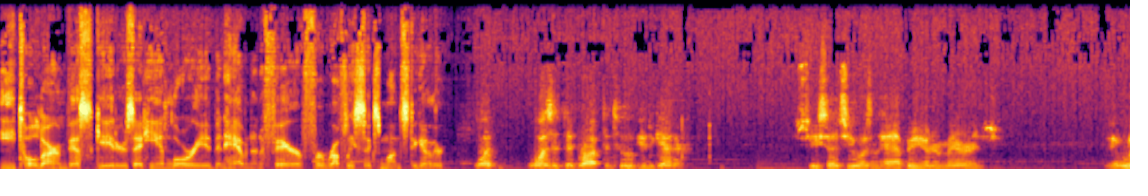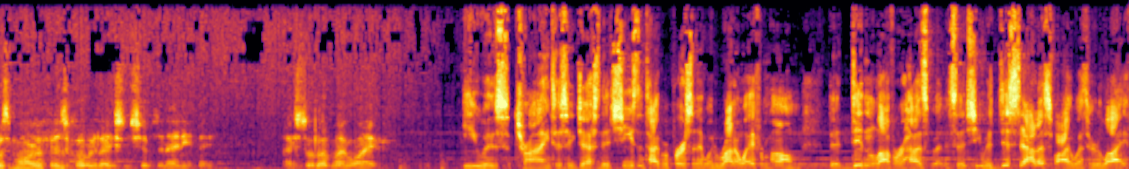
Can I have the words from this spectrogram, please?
He told our investigators that he and Lori had been having an affair for roughly six months together. What was it that brought the two of you together? She said she wasn't happy in her marriage. It was more of a physical relationship than anything. I still love my wife. He was trying to suggest that she's the type of person that would run away from home, that didn't love her husband, and that she was dissatisfied with her life.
